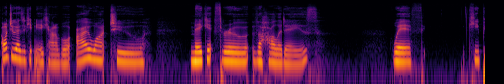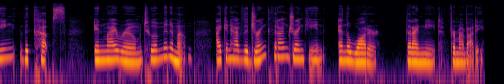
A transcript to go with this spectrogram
I want you guys to keep me accountable. I want to make it through the holidays with keeping the cups in my room to a minimum. I can have the drink that I'm drinking and the water that I need for my body.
